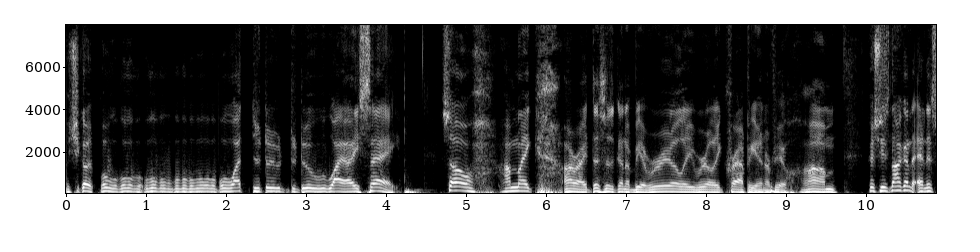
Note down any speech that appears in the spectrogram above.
she goes, what do, do, do, do why I say? So I'm like, all right, this is going to be a really, really crappy interview. Um, cause she's not going to, and it's,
